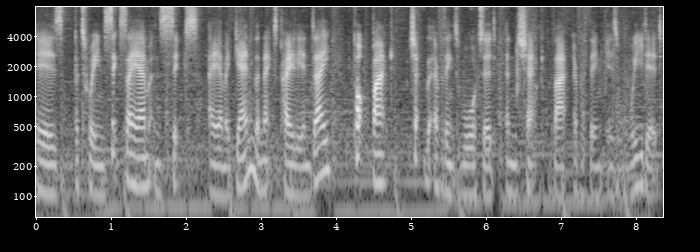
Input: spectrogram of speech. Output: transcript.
is between 6am and 6am again, the next Palian day, pop back, check that everything's watered, and check that everything is weeded.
